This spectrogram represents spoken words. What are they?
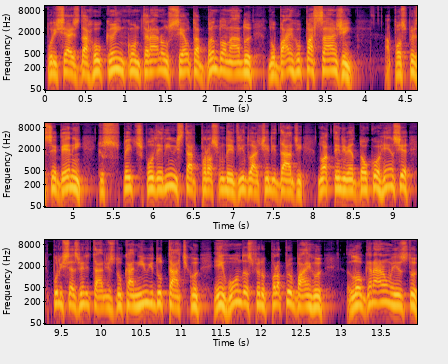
policiais da Rocan encontraram o Celta abandonado no bairro Passagem. Após perceberem que os suspeitos poderiam estar próximo devido à agilidade no atendimento da ocorrência, policiais militares do Canil e do Tático, em rondas pelo próprio bairro, lograram êxito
